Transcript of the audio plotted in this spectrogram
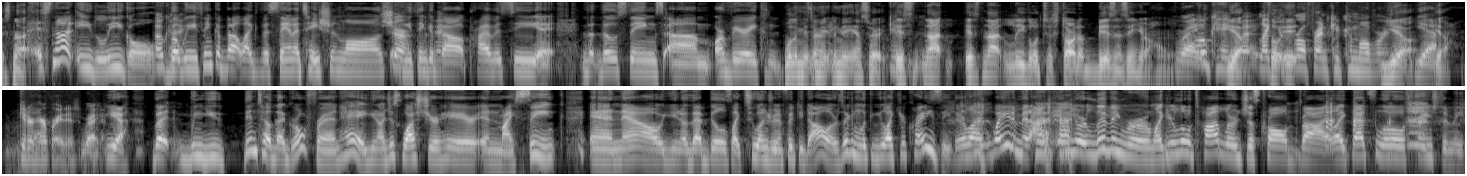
It's not. It's not illegal, Okay. but when you think about like the sanitation laws Sure, and you think okay. about privacy, eh, th- those things um, are very con- Well, let me, let me let me answer. it. It's not it's not legal to start a business in your home. Right. Okay, Yeah, but like so your it- girlfriend could come over Yeah. Yeah. Yeah. Get her hair braided. Right. Yeah. But when you then tell that girlfriend, hey, you know, I just washed your hair in my sink and now, you know, that bill's like $250, they're going to look at you like you're crazy. They're like, wait a minute, I'm in your living room. Like your little toddler just crawled by. Like that's a little strange to me.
